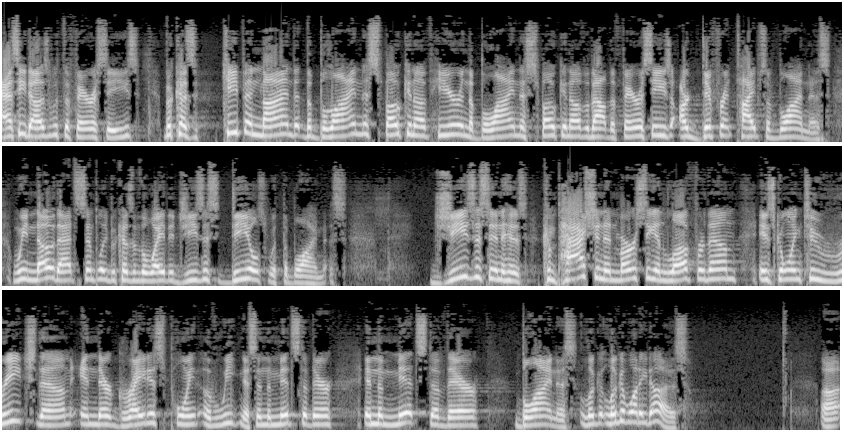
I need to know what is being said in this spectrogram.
as he does with the Pharisees, because keep in mind that the blindness spoken of here and the blindness spoken of about the Pharisees are different types of blindness. We know that simply because of the way that Jesus deals with the blindness. Jesus, in his compassion and mercy and love for them, is going to reach them in their greatest point of weakness, in the midst of their, in the midst of their blindness. Look at, look at what he does. Uh,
